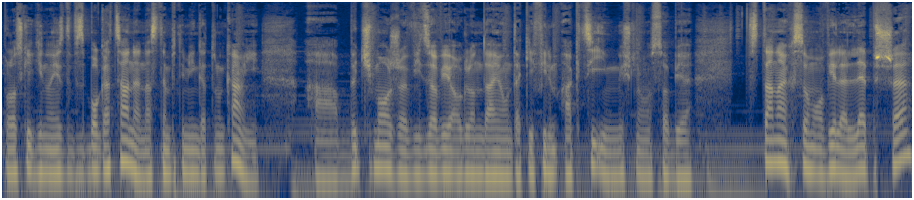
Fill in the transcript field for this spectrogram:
polskie kino jest wzbogacane następnymi gatunkami, a być może widzowie oglądają taki film akcji i myślą sobie, w Stanach są o wiele lepsze,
